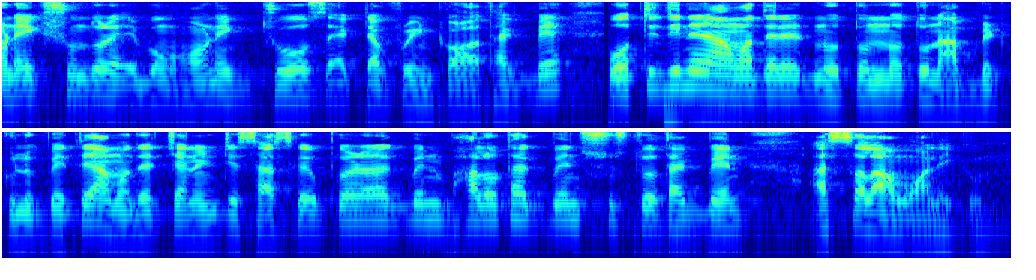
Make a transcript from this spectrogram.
অনেক সুন্দর এবং অনেক জোস একটা প্রিন্ট করা থাকবে। প্রতিদিনের আমাদের নতুন নতুন আপডেটগুলো পেতে আমাদের চ্যানেলটি সাবস্ক্রাইব করে রাখবেন। ভালো থাকবেন, সুস্থ থাকবেন। আসসালামু আলাইকুম।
